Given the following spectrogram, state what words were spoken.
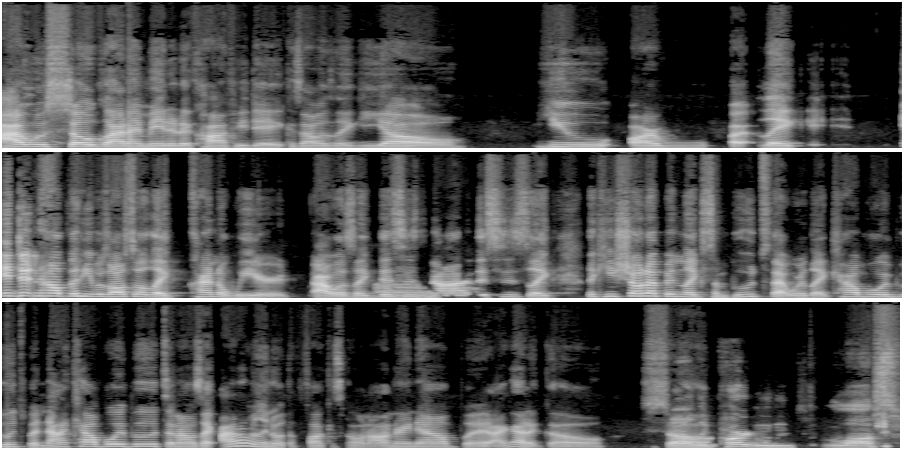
I was so glad I made it a coffee date because I was like, yo, you are uh, like, it didn't help that he was also like kind of weird. I was like, this is Oh. not, this is like, like he showed up in like some boots that were like cowboy boots, but not cowboy boots. And I was like, I don't really know what the fuck is going on right now, but I gotta go. So Dolly Parton lost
